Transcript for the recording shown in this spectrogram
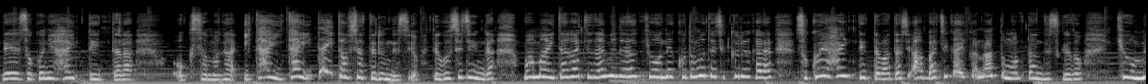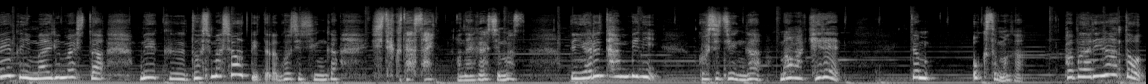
でそこに入っていったら奥様が「痛い痛い痛い」とおっしゃってるんですよ。でご主人が「ママ痛がっちゃダメだよ今日ね子供たち来るからそこへ入っていった私あ間違いかなと思ったんですけど今日メイクに参りました。メイクどうしましょう?」って言ったらご主人が「してください。お願いします」でやるたんびにご主人が「ママ綺麗。で奥様が「パパありがとう」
